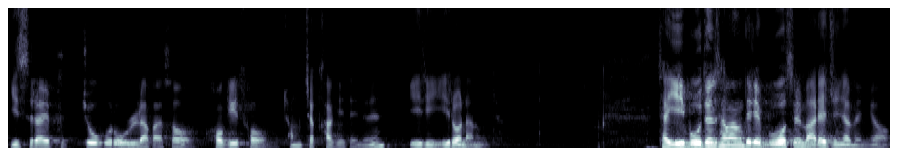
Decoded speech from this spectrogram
이스라엘 북쪽으로 올라가서 거기서 정착하게 되는 일이 일어납니다. 자, 이 모든 상황들이 무엇을 말해 주냐면요.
